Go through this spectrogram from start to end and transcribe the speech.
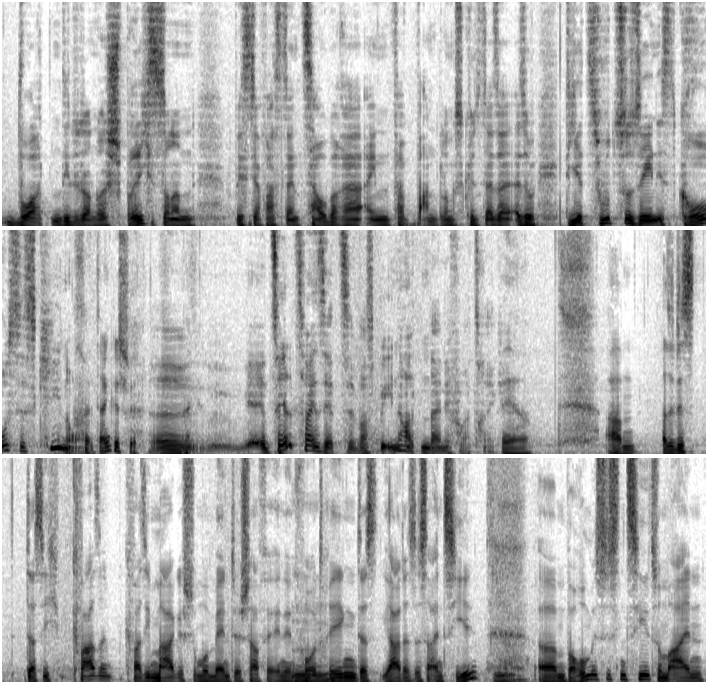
Worten, die du da nur sprichst, sondern du bist ja fast ein Zauberer, ein Verwandlungskünstler. Also, also dir zuzusehen ist großes Kino. Dankeschön. Äh, erzähl zwei Sätze. Was beinhalten deine Vorträge? Ja. Ähm, also das, dass ich quasi, quasi magische Momente schaffe in den mhm. Vorträgen. Das, ja, das ist ein Ziel. Ja. Ähm, warum ist es ein Ziel? Zum einen,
